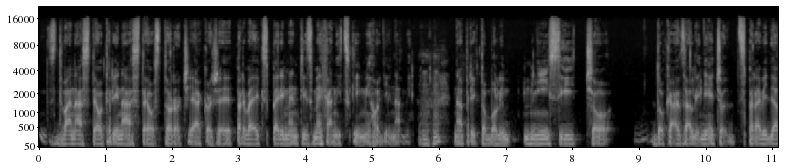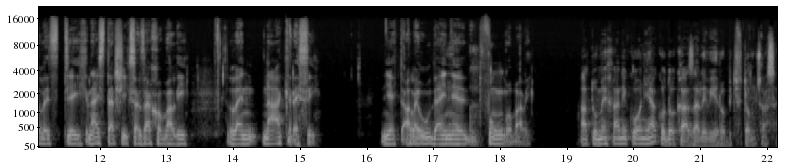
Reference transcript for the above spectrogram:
z 12. 13. storočia, akože prvé experimenty s mechanickými hodinami. Uh-huh. Napriek to boli mnísi, čo dokázali niečo spraviť, ale z tých najstarších sa zachovali len nákresy. Niekto, ale údajne fungovali. A tú mechaniku oni ako dokázali vyrobiť v tom čase?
